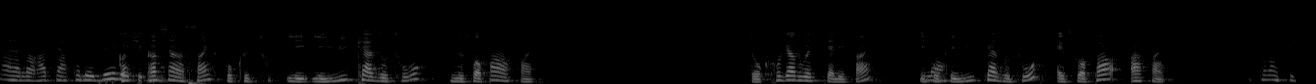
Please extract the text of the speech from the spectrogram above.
Alors, attends, c'est le 2 Quand il y a un 5, faut que tout, les, les 8 cases autour ne soient pas un 5. Donc regarde où est-ce qu'il y a les 5. Il faut que les 8 cases autour, elles soient pas un 5. Comment tu...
